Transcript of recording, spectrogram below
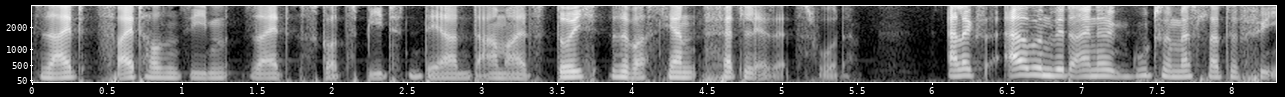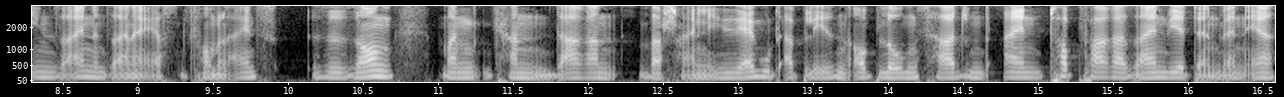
seit 2007, seit Scott Speed, der damals durch Sebastian Vettel ersetzt wurde. Alex Albon wird eine gute Messlatte für ihn sein in seiner ersten Formel 1 Saison. Man kann daran wahrscheinlich sehr gut ablesen, ob Logan Sargent ein Topfahrer sein wird, denn wenn er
